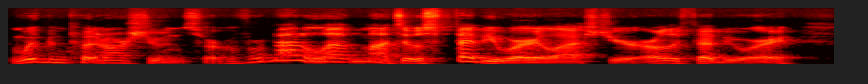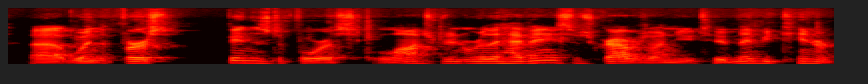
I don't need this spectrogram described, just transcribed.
And we've been putting our shoe in the circle for about 11 months. It was February last year, early February, uh, when the first Fins to Forest launch. We didn't really have any subscribers on YouTube, maybe 10 or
